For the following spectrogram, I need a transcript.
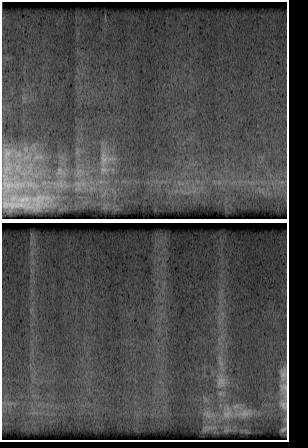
I'll I'll go out from there. Knuckle sharp hurt. Yeah.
